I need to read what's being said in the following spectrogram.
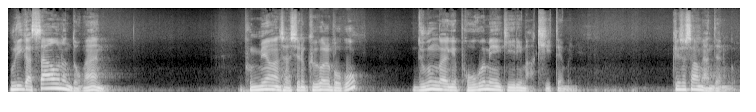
우리가 싸우는 동안 분명한 사실은 그걸 보고 누군가에게 복음의 길이 막히기 때문이에요. 그래서 싸우면 안 되는 거예요.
